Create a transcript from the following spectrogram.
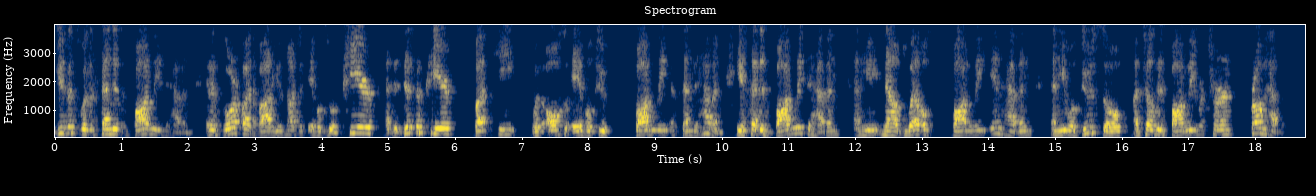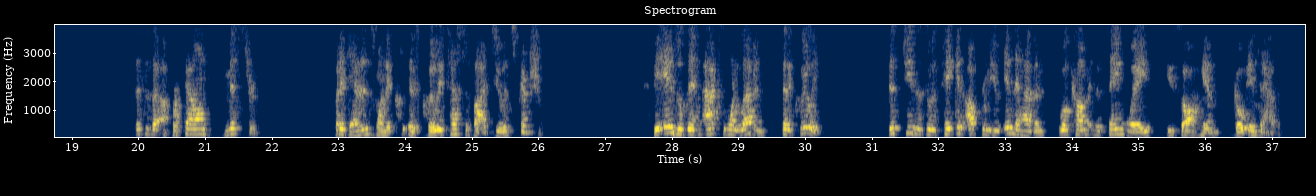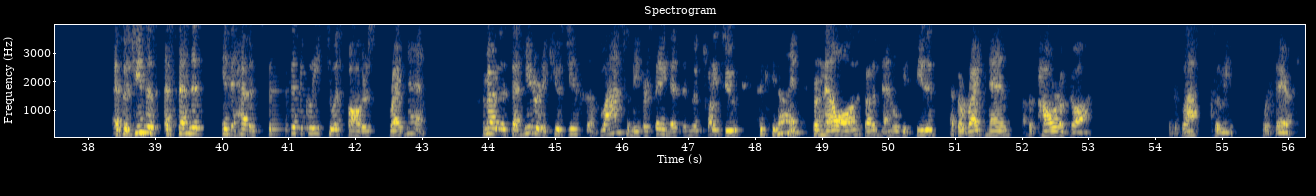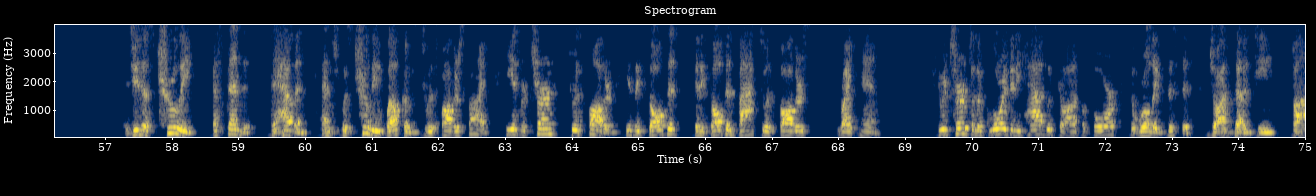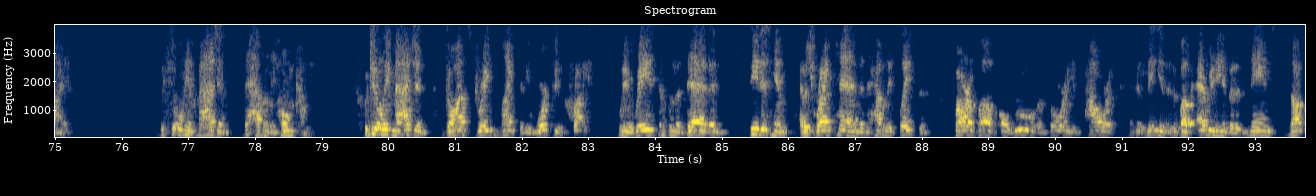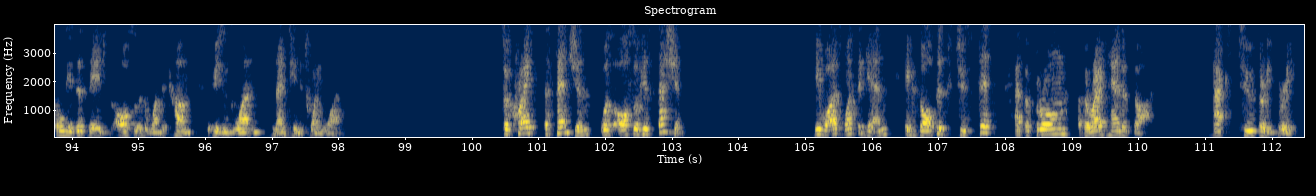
Jesus was ascended bodily into heaven. In his glorified body, he was not just able to appear and to disappear, but he was also able to bodily ascend to heaven. He ascended bodily to heaven, and he now dwells bodily in heaven, and he will do so until his bodily return from heaven. This is a, profound mystery. But again, it is one that is clearly testified to in Scripture. The angels in Acts 1.11 said it clearly. This Jesus who was taken up from you into heaven will come in the same way you saw him go into heaven. And so Jesus ascended into heaven specifically to his Father's right hand. Remember that Sanhedrin accused Jesus of blasphemy for saying this in Luke 22, 69. From now on, the Son of Man will be seated at the right hand of the power of God. But the blasphemy was theirs. Jesus truly ascended to heaven and was truly welcomed to his Father's side. He has returned to his Father. He is exalted, been exalted back to his Father's right hand. He returned to the glory that he had with God before the world existed. John 17, 5. We can only imagine the heavenly homecoming. We can only imagine God's great might that he worked in Christ when he raised him from the dead and seated him at his right hand in the heavenly places far above all rule, authority, and power and dominion, and above every name that is named, not only in this age, but also in the one to come. Ephesians 1, 19 to 21. So Christ's ascension was also his session. He was once again exalted to sit at the throne of the right hand of God. Acts 2.33.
